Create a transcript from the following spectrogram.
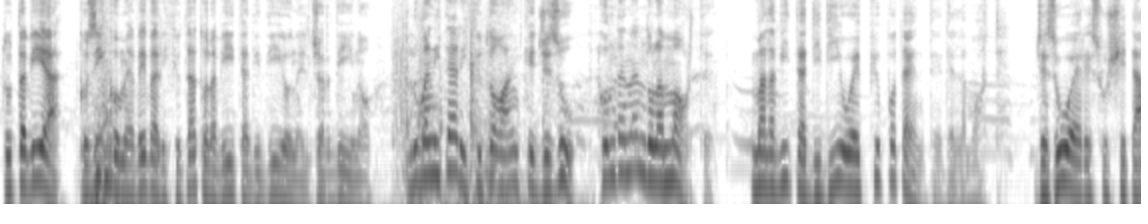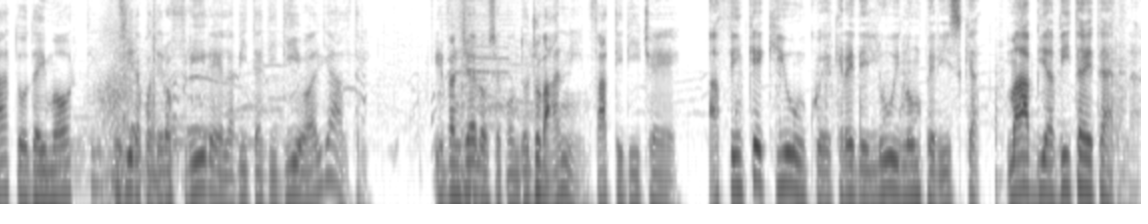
Tuttavia, così come aveva rifiutato la vita di Dio nel giardino, l'umanità rifiutò anche Gesù, condannandolo a morte. Ma la vita di Dio è più potente della morte. Gesù è risuscitato dai morti così da poter offrire la vita di Dio agli altri. Il Vangelo secondo Giovanni infatti dice affinché chiunque crede in Lui non perisca, ma abbia vita eterna.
